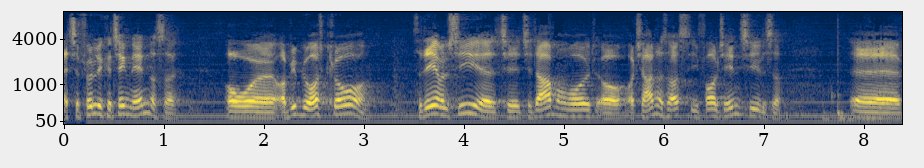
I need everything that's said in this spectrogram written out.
at selvfølgelig kan tingene ændre sig, og, øh, og vi bliver også klogere. Så det jeg vil sige uh, til, til Darmområdet og, og til andres også i forhold til indsigelser, uh,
